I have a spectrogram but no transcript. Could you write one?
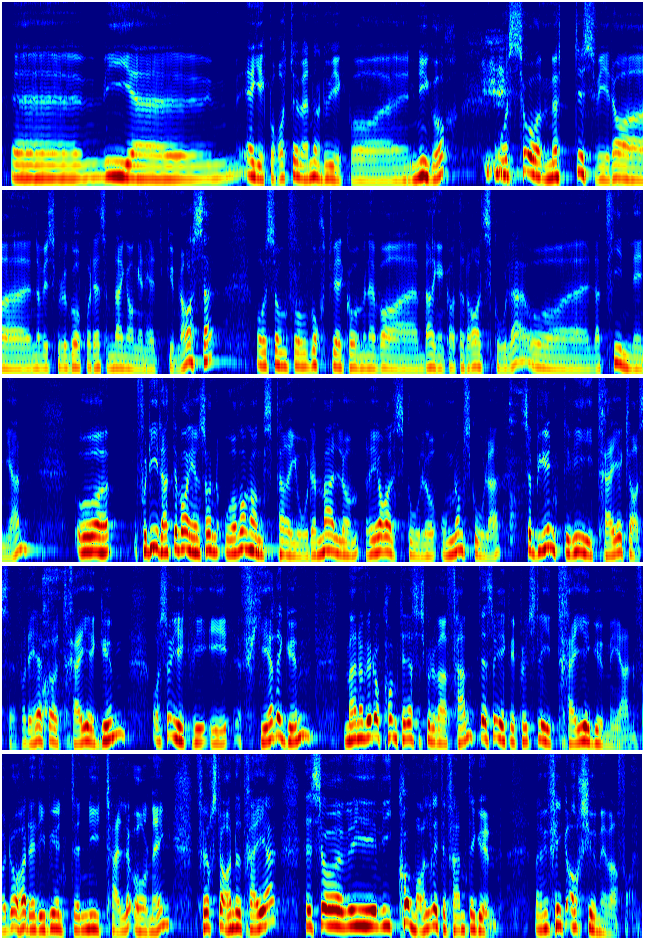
Vi, jeg gikk på Rottøven, og du gikk på Nygård. Og så møttes vi da når vi skulle gå på det som den gangen het gymnaset og som for vårt vedkommende var Bergen katedralskole og eh, latinlinjen. Og fordi dette var i en sånn overgangsperiode mellom realskole og ungdomsskole, så begynte vi i tredje klasse, for det het da tredje gym. Og så gikk vi i fjerde gym. Men når vi da kom til det som skulle være femte, så gikk vi plutselig i tredje gym igjen. For da hadde de begynt en ny telleordning. Første, andre, tredje. Så vi, vi kom aldri til femte gym. Men vi fikk artium i hvert fall.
